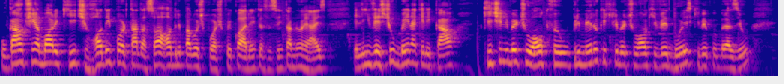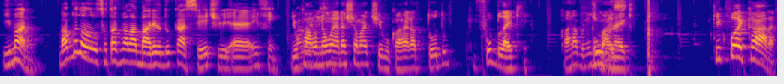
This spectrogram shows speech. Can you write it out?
o carro tinha body kit, roda importada só, a roda ele pagou, tipo, acho que foi 40, 60 mil reais. Ele investiu bem naquele carro. Kit Liberty Wall, que foi o primeiro Kit Liberty que V2 que veio pro Brasil. E, mano, bagulho soltava uma labareda do cacete, é, enfim. E o carro não era chamativo, o carro era todo full black. O carro era bonito Full demais. black. O que, que foi, cara?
